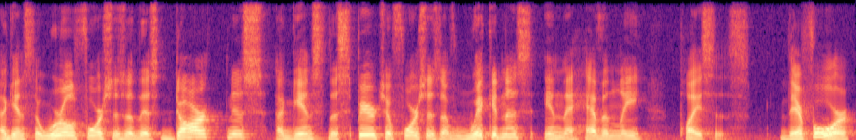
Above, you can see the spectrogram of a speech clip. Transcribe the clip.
against the world forces of this darkness, against the spiritual forces of wickedness in the heavenly places. Therefore,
